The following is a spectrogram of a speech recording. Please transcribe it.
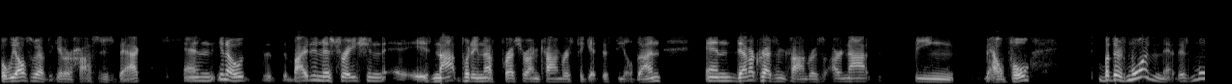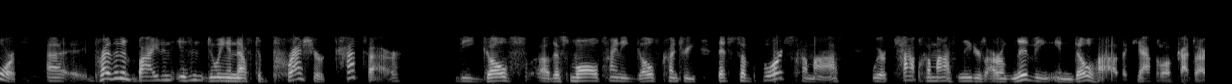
but we also have to get our hostages back. And, you know, the, the Biden administration is not putting enough pressure on Congress to get this deal done. And Democrats in Congress are not being helpful. But there's more than that. There's more. Uh, President Biden isn't doing enough to pressure Qatar, the Gulf, uh, the small, tiny Gulf country that supports Hamas, where top Hamas leaders are living in Doha, the capital of Qatar.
